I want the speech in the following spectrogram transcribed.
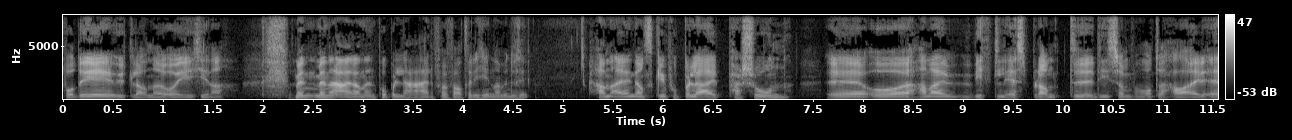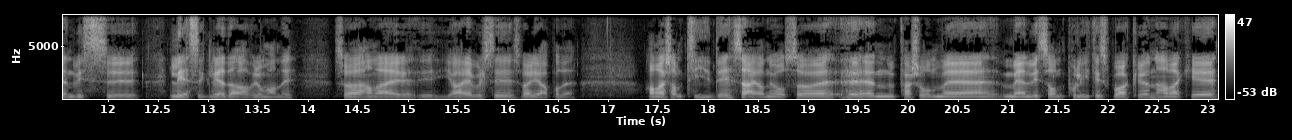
både i utlandet og i Kina. Men, men er han en populær forfatter i Kina, vil du si? Han er en ganske populær person. eh, Og han er vidt lest blant eh, de som på en måte har en viss leseglede av romaner. Så han er Ja, jeg vil svare ja på det. Han er Samtidig så er han jo også en person med, med en viss sånn politisk bakgrunn. Han er ikke,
